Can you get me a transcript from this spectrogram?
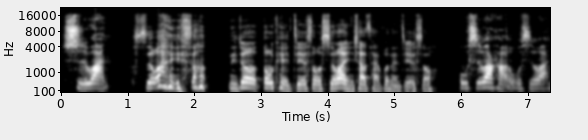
十万，十万以上你就都可以接受，十万以下才不能接受。五十万好了，五十万，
